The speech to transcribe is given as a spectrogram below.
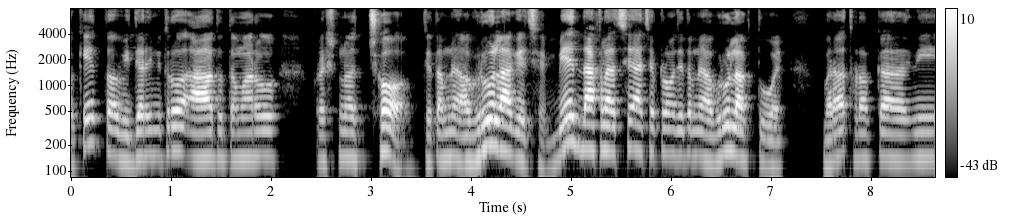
ઓકે તો વિદ્યાર્થી મિત્રો, આ તો તમારો પ્રશ્ન છ જે તમને અઘરું લાગે છે. બે જ દાખલા છે આ ચેપ્ટરમાં જે તમને અઘરું લાગતું હોય. બરાબર? થોડાક એની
